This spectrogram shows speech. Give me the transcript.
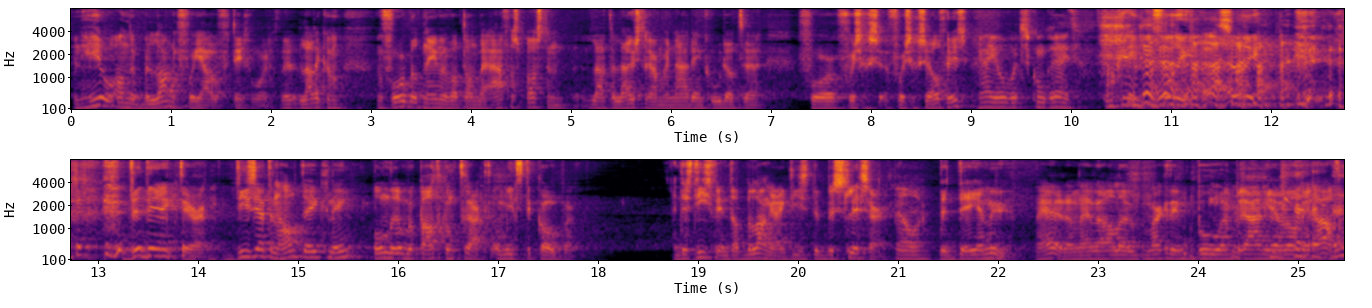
een heel ander belang voor jou vertegenwoordigt. Laat ik een, een voorbeeld nemen wat dan bij AFAS past en laat de luisteraar maar nadenken hoe dat uh, voor, voor, zich, voor zichzelf is. Ja joh, wordt eens concreet. Oké, okay, sorry, sorry. De directeur, die zet een handtekening onder een bepaald contract om iets te kopen. En dus die vindt dat belangrijk. Die is de beslisser. Ja, de DMU. He, dan hebben we alle marketingboel en brani hebben we alweer gehad.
